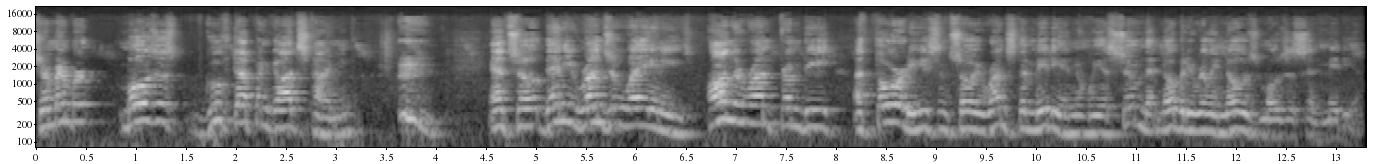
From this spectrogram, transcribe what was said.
So remember, Moses goofed up in God's timing. And so then he runs away and he's on the run from the authorities. And so he runs to Midian. And we assume that nobody really knows Moses in Midian,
